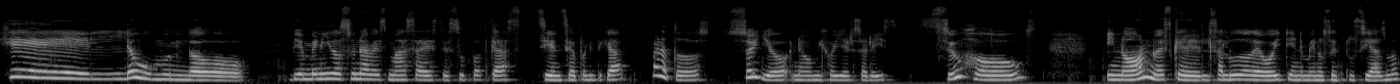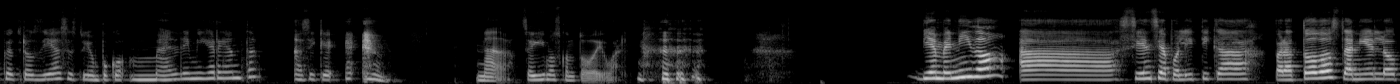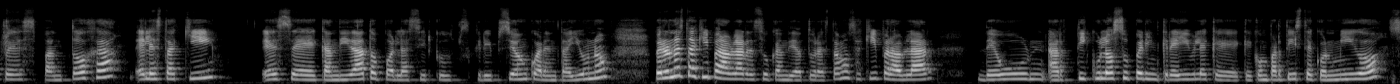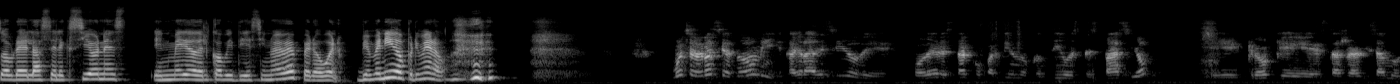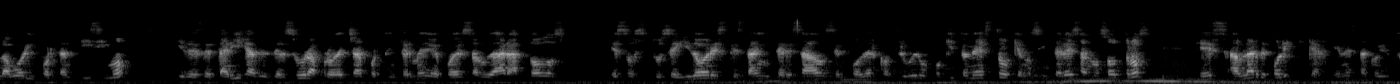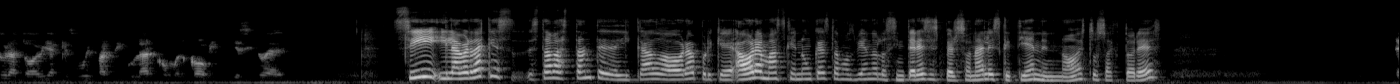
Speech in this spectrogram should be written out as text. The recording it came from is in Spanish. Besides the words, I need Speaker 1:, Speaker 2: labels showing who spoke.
Speaker 1: Hello mundo. Bienvenidos una vez más a este su podcast Ciencia Política para Todos. Soy yo, Naomi Joyer Solís, su host. Y no, no es que el saludo de hoy tiene menos entusiasmo que otros días, estoy un poco mal de mi garganta, así que nada, seguimos con todo igual. Bienvenido a Ciencia Política para Todos, Daniel López Pantoja. Él está aquí, es eh, candidato por la circunscripción 41, pero no está aquí para hablar de su candidatura, estamos aquí para hablar de un artículo súper increíble que, compartiste conmigo sobre las elecciones en medio del COVID-19, pero bueno, bienvenido primero.
Speaker 2: Muchas gracias, Naomi. Agradecido de poder estar compartiendo contigo este espacio. Eh, creo que estás realizando un labor importantísimo y desde Tarija, desde el sur, aprovechar por tu intermedio de poder saludar a todos esos tus seguidores que están interesados en poder contribuir un poquito en esto que nos interesa a nosotros, que es hablar de política en esta coyuntura todavía que es muy particular como el COVID-19.
Speaker 1: Sí, y la verdad que está bastante dedicado ahora porque ahora más que nunca estamos viendo los intereses personales que tienen, ¿no? Estos actores.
